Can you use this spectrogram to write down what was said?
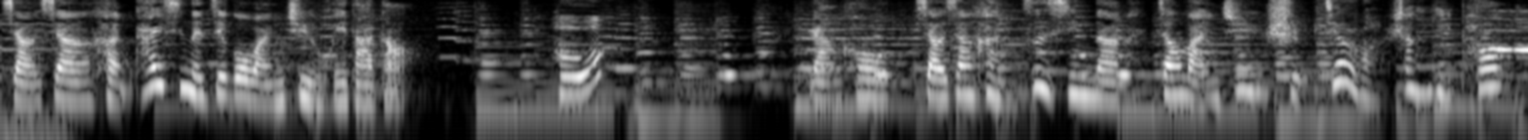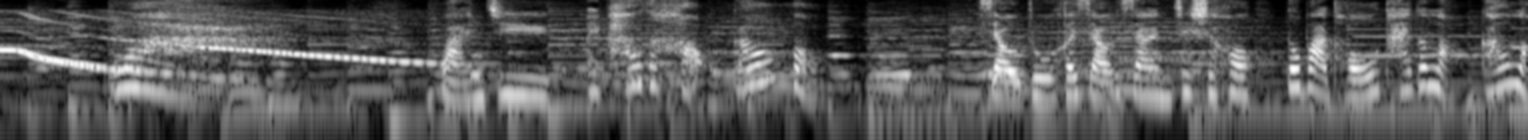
小象很开心地接过玩具，回答道：“好啊。”然后小象很自信地将玩具使劲往上一抛，哇！玩具被抛得好高哦！小猪和小象这时候都把头抬得老高老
